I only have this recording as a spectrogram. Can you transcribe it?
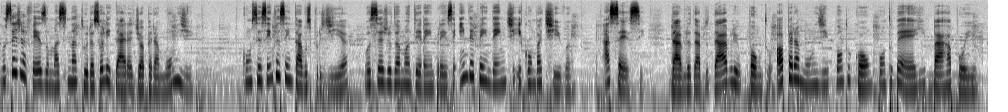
Você já fez uma assinatura solidária de Opera Mundi? Com 60 centavos por dia, você ajuda a manter a imprensa independente e combativa. Acesse www.operamundi.com.br/apoio.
